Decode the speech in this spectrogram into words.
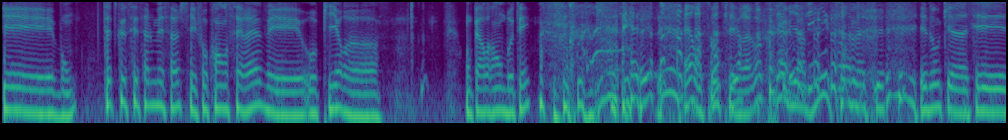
Et bon, peut-être que c'est ça le message, c'est il faut croire en ses rêves et au pire euh, on perdra en beauté. Eh, en soi, c'est vraiment très bien dit, ça, Mathieu. Et donc, euh, c'est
